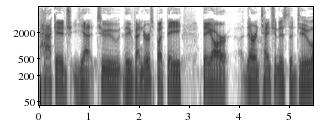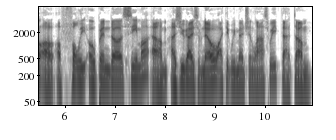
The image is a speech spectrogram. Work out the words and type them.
package yet to the vendors, but they they are their intention is to do a, a fully opened uh, SEMA. Um, as you guys have know, I think we mentioned last week that. Um,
